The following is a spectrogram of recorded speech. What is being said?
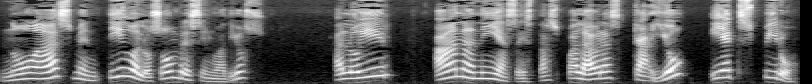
No has mentido a los hombres, sino a Dios. Al oír Ananías estas palabras, cayó y expiró.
